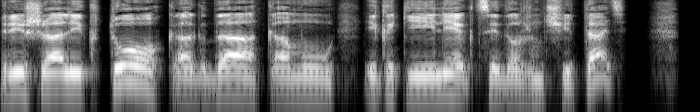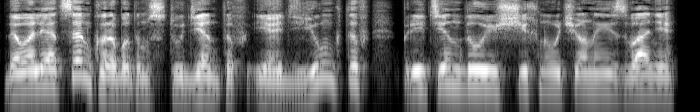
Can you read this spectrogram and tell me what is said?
решали, кто, когда, кому и какие лекции должен читать, давали оценку работам студентов и адъюнктов, претендующих на ученые звания,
